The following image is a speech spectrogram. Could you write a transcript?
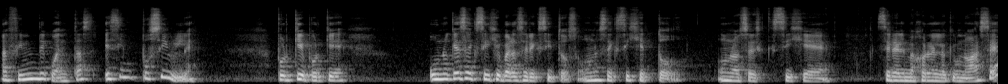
a fin de cuentas, es imposible. ¿Por qué? Porque uno qué se exige para ser exitoso? Uno se exige todo. Uno se exige ser el mejor en lo que uno hace,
